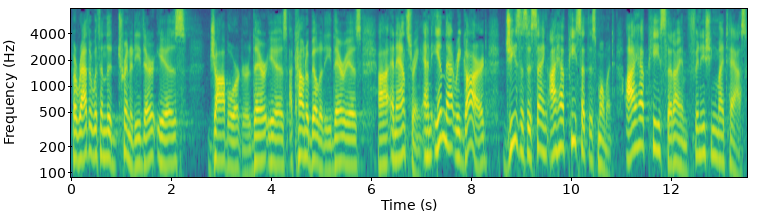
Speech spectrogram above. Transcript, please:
but rather within the Trinity there is job order, there is accountability, there is uh, an answering. And in that regard, Jesus is saying, I have peace at this moment. I have peace that I am finishing my task.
